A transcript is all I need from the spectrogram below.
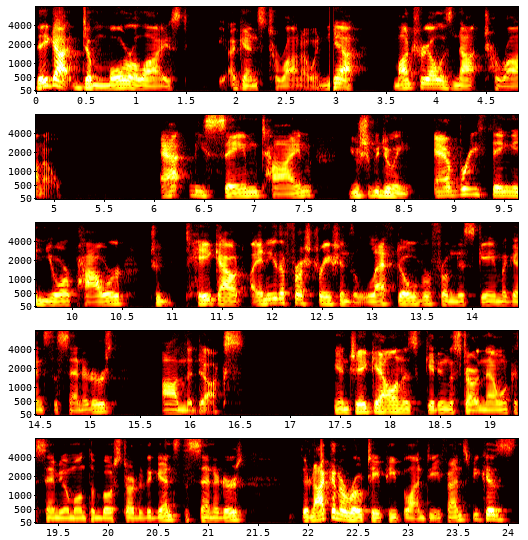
They got demoralized against Toronto. And yeah, Montreal is not Toronto. At the same time, you should be doing everything in your power to take out any of the frustrations left over from this game against the Senators on the Ducks. And Jake Allen is getting the start in that one because Samuel Montembeault started against the Senators. They're not going to rotate people on defense because,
